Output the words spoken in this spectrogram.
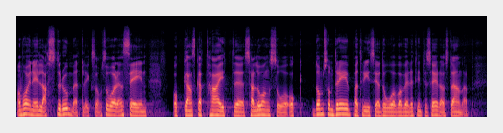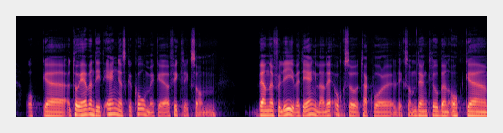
Man var ju nere i lastrummet liksom. Så var det en scen och ganska tajt eh, salong så. Och de som drev Patricia då var väldigt intresserade av stand-up. Och eh, tog även dit engelska komiker. Jag fick liksom vänner för livet i England. Det är också tack vare liksom, den klubben. Och Eh,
